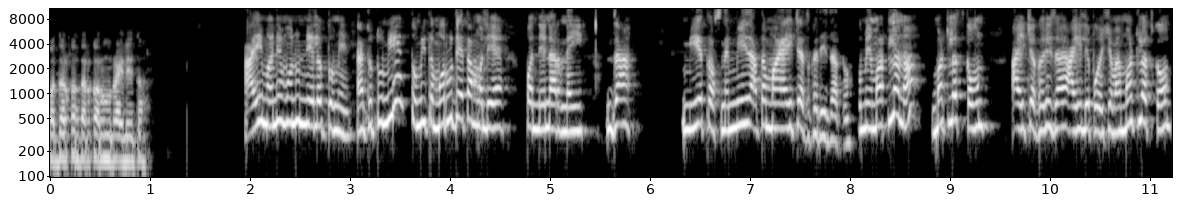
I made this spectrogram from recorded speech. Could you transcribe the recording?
कदर कदर करून राहिली तर. आई म्हणे म्हणून नेलं तुम्ही. आता तुम्ही तुम्ही तर मरू देता मला पण नेणार नाही. जा. मी येतच नाही मी आता मायाच्याच घरी जातो. तुम्ही म्हटलं ना म्हटलंच काऊन आईच्या घरी जा आईले पैसे माग म्हटलंच काऊन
